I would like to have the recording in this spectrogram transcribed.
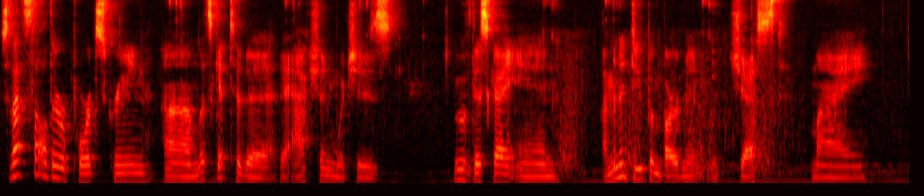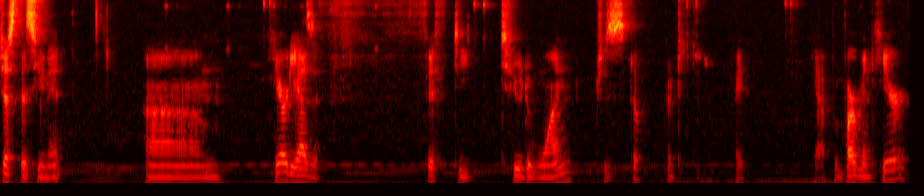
so that's all the report screen. Um, let's get to the, the action, which is move this guy in. I'm gonna do bombardment with just my, just this unit. Um, he already has a 52 to 1, which is, oh, yeah, bombardment here.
